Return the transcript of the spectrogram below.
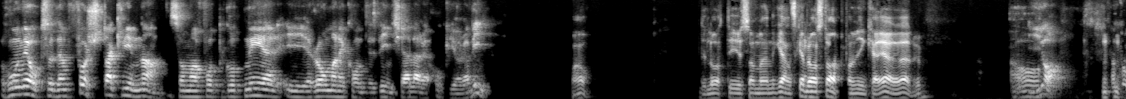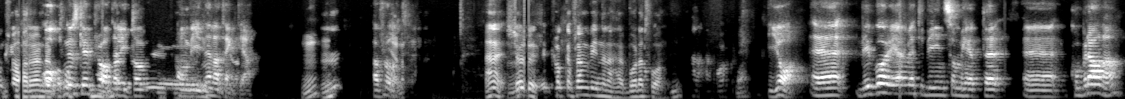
hon är också den första kvinnan som har fått gått ner i Romane Contis vinkällare och göra vin. Wow. Det låter ju som en ganska bra start på en vinkarriär där du. Ja. Och nu ska vi prata lite om, om vinerna tänkte jag. Mm. Mm. Ja, förlåt. Nej, nej, kör du. Vi plockar fram vinerna här, båda två. Ja, eh, vi börjar med ett vin som heter eh, Cobrana.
